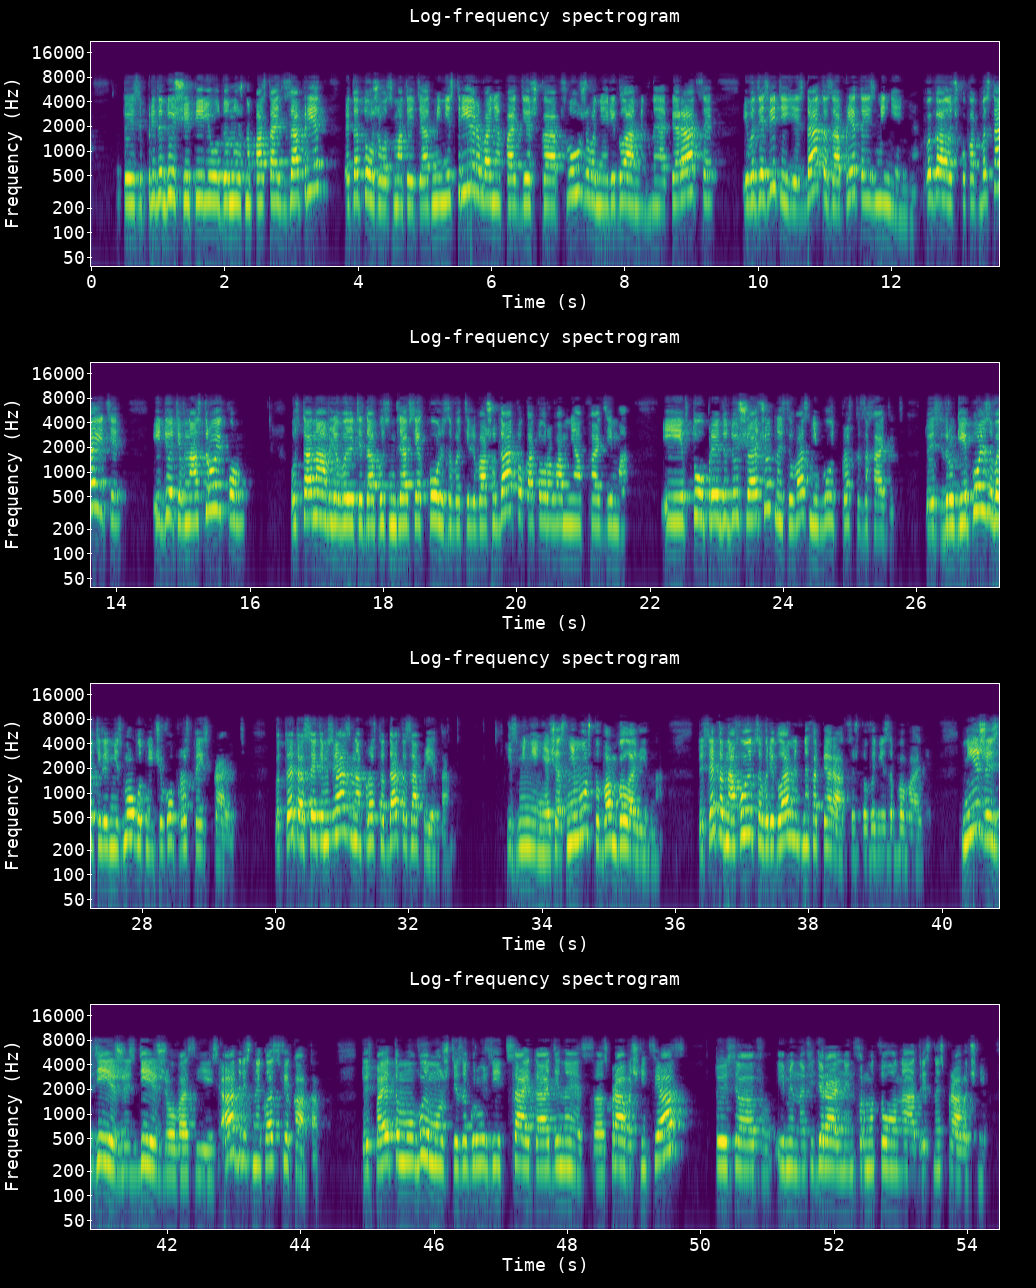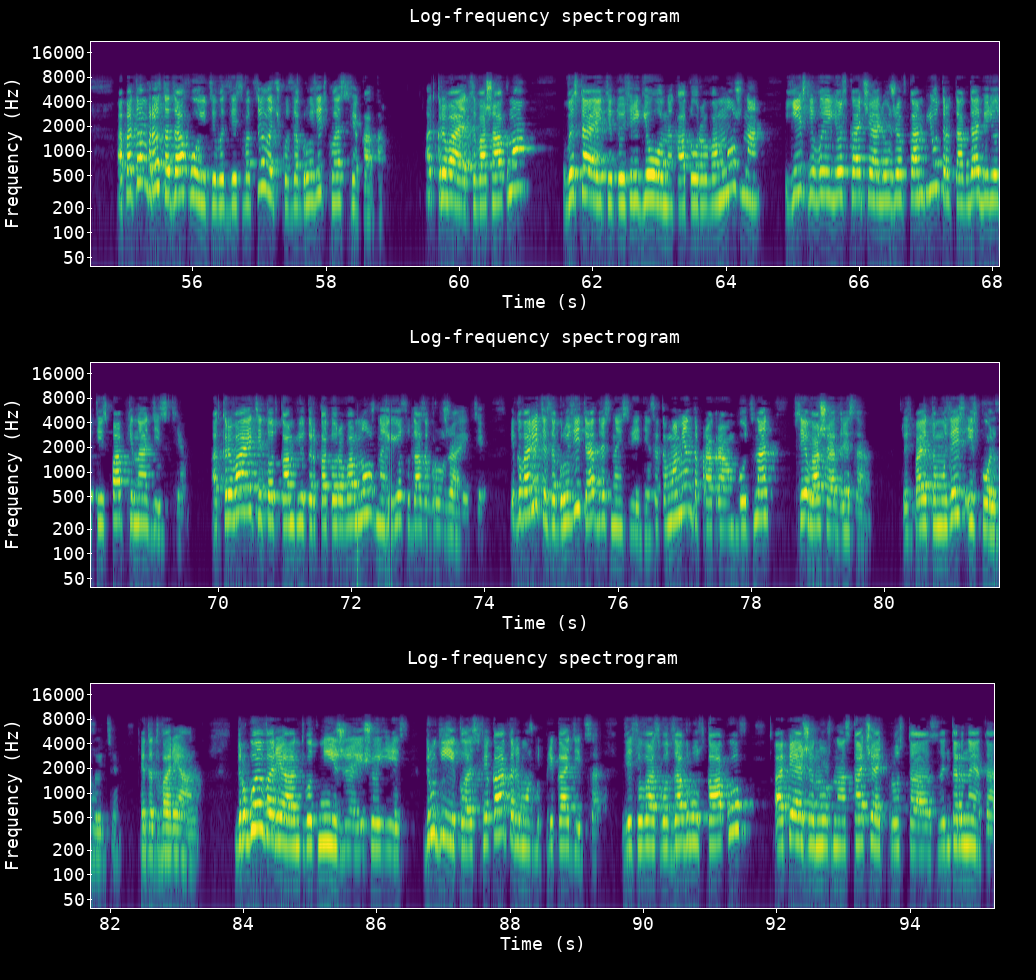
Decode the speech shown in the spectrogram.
то есть предыдущие периоды нужно поставить запрет. Это тоже, вот смотрите, администрирование, поддержка обслуживания, регламентные операции. И вот здесь, видите, есть дата запрета изменения. Вы галочку как бы ставите, идете в настройку, устанавливаете, допустим, для всех пользователей вашу дату, которая вам необходима, и в ту предыдущую отчетность у вас не будет просто заходить. То есть другие пользователи не смогут ничего просто исправить. Вот это с этим связано просто дата запрета. Изменения сейчас не может, чтобы вам было видно. То есть это находится в регламентных операциях, что вы не забывали. Ниже здесь же, здесь же у вас есть адресный классификатор. То есть поэтому вы можете загрузить с сайта 1С э, справочник ФИАС, то есть э, именно федеральный информационно-адресный справочник. А потом просто заходите вот здесь в ссылочку «Загрузить классификатор» открывается ваше окно, вы ставите, то есть регионы, которые вам нужно. Если вы ее скачали уже в компьютер, тогда берете из папки на диске. Открываете тот компьютер, который вам нужно, ее сюда загружаете. И говорите загрузить адресные сведения. С этого момента программа будет знать все ваши адреса. То есть поэтому здесь используйте этот вариант. Другой вариант, вот ниже еще есть, Другие классификаторы, может быть, пригодится. Здесь у вас вот загрузка оков. Опять же, нужно скачать просто с интернета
